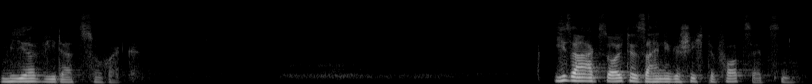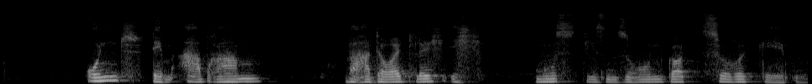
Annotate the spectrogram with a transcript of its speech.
mir wieder zurück. Isaak sollte seine Geschichte fortsetzen. Und dem Abraham war deutlich, ich muss diesen Sohn Gott zurückgeben.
